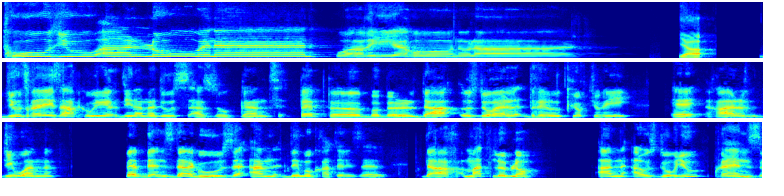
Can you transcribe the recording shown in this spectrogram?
Trouz you a l'ONN, wari a ronolaj. Ja. Diouz reiz ar gwir dilamadous a zo gant pep euh, da eus dorel dreo kurturi e Ralph Diwan. Pep denz da gouz an demokratelezel dar Matt Leblanc an aus dourioù prenz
